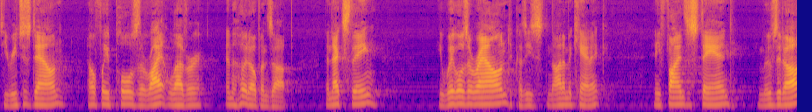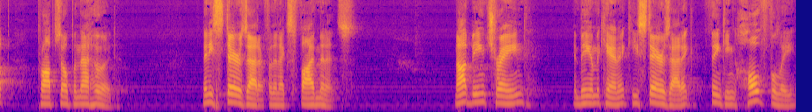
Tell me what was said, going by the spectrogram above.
is he reaches down, hopefully pulls the right lever, and the hood opens up. The next thing, he wiggles around because he's not a mechanic, and he finds a stand, moves it up, props open that hood. Then he stares at it for the next five minutes. Not being trained and being a mechanic, he stares at it, thinking, hopefully,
